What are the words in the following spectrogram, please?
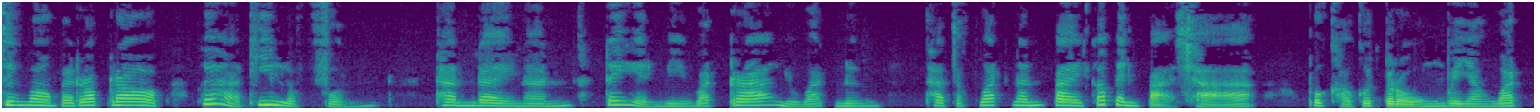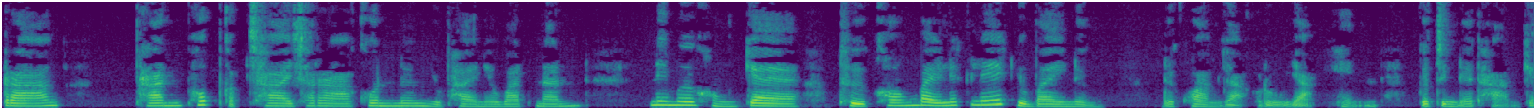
จึงมองไปรอบๆ เพื่อหาที่หลบฝน ทันใดนั้นได้เห็นมีวัดร้างอยู่วัดหนึ่งถัดจากวัดนั้นไปก็เป็นป่าช้า พวกเขาก็ตรงไปยังวัดร้าง พลันพบกับชายชราคนหนึ่งอยู่ภายในวัดนั้น ในมือของแกถือค้องใบเล็กๆ อยู่ใบหนึ่ง ด้วยความอยากรู้อยากเห็น ก็จึงได้ถามแก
